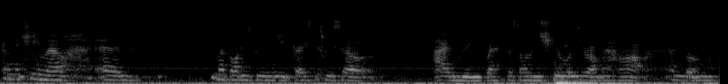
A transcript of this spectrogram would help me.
from the chemo. Um, my body's been nuked basically, so I'm really breathless on the tumours around my heart and lungs.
